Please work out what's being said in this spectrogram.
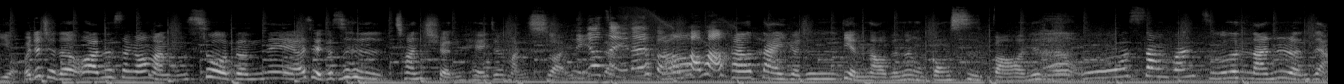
有，我就觉得哇，这身高蛮不错的呢，而且就是穿全黑，就蛮帅的。你又自己在那粉红泡泡。他要带一个就是电脑的那种公事包，你就觉得哇、上班族的男人这样。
